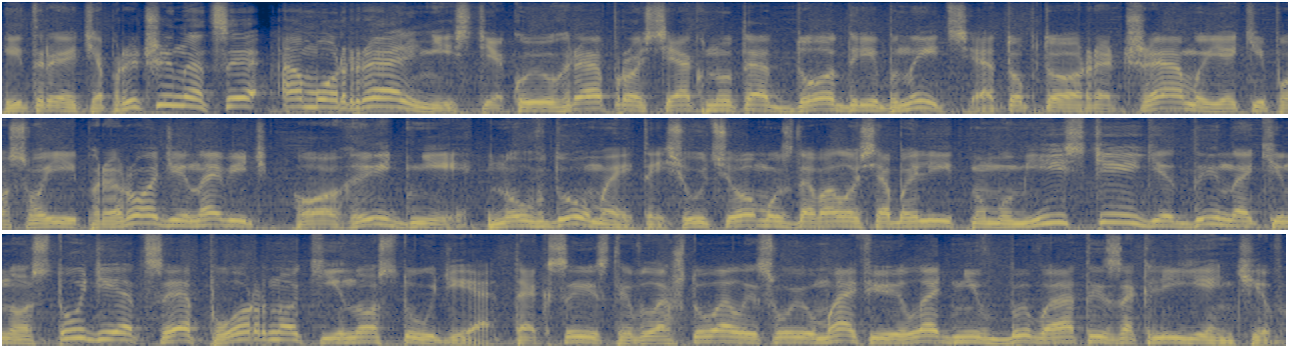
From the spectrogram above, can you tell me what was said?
І третя причина це аморальність, якою гра просякнута до дрібниць, а тобто речами, які по своїй природі навіть огидні. Ну вдумайтесь, у цьому здавалося елітному місті єдина кіностудія це порно-кіностудія. Таксисти влаштували свою мафію і ладні вбивати за клієнтів.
